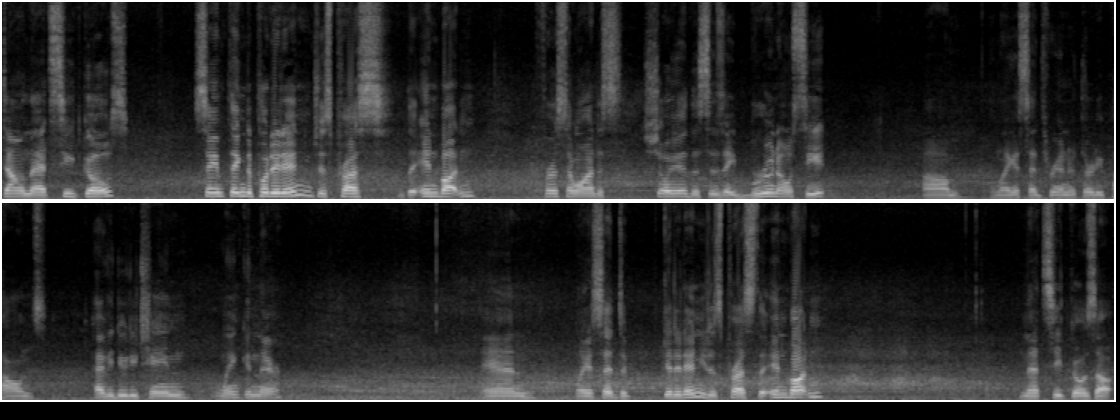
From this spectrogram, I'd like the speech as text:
down that seat goes. Same thing to put it in, just press the in button. First I wanted to show you, this is a Bruno seat. Um, and like I said, 330 pounds. Heavy duty chain link in there. And like I said, to get it in, you just press the in button and that seat goes up.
